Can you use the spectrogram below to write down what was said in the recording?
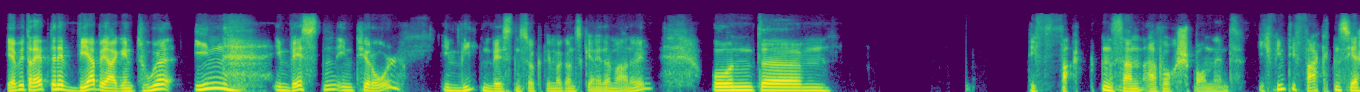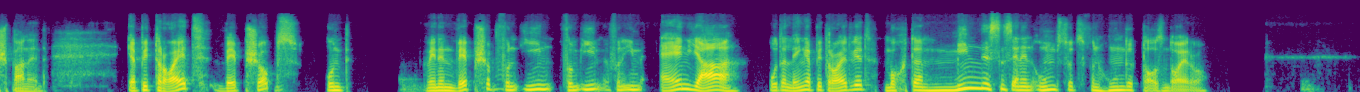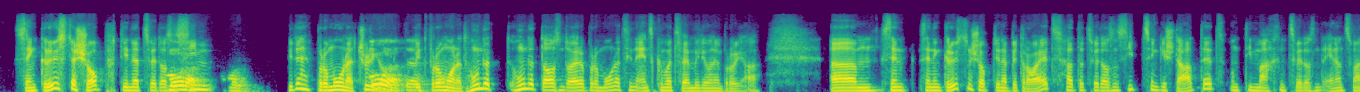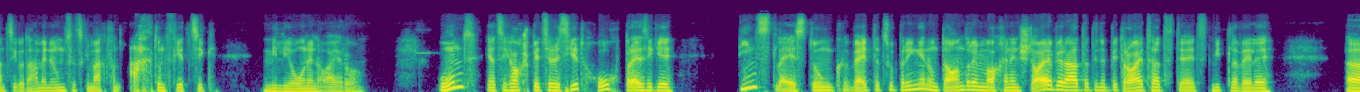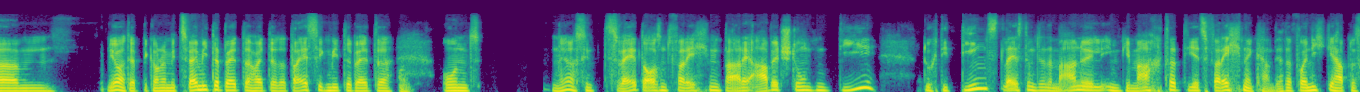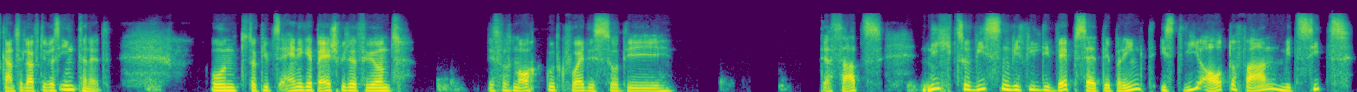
Er betreibt eine Werbeagentur in, im Westen, in Tirol, im wilden Westen, sagt immer ganz gerne der Manuel. Und ähm, die Fakten Fakten sind einfach spannend. Ich finde die Fakten sehr spannend. Er betreut Webshops und wenn ein Webshop von ihm, von ihm, von ihm ein Jahr oder länger betreut wird, macht er mindestens einen Umsatz von 100.000 Euro. Sein größter Shop, den er 2007, Monat. bitte, pro Monat, Entschuldigung, Monat, ja. mit pro Monat, 100.000 100 Euro pro Monat sind 1,2 Millionen pro Jahr. Ähm, sein, seinen größten Shop, den er betreut, hat er 2017 gestartet und die machen 2021 oder haben einen Umsatz gemacht von 48 Millionen Euro. Und er hat sich auch spezialisiert, hochpreisige Dienstleistung weiterzubringen, unter anderem auch einen Steuerberater, den er betreut hat, der jetzt mittlerweile, ähm, ja, der hat begonnen mit zwei Mitarbeitern, heute hat er 30 Mitarbeiter und ja, sind 2000 verrechenbare Arbeitsstunden, die durch die Dienstleistung, die der Manuel ihm gemacht hat, die jetzt verrechnen kann. Der hat er vorher nicht gehabt. Das Ganze läuft übers Internet. Und da gibt es einige Beispiele dafür. Und das, was mir auch gut gefällt, ist so die, der Satz, nicht zu wissen, wie viel die Webseite bringt, ist wie Autofahren mit Sitz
